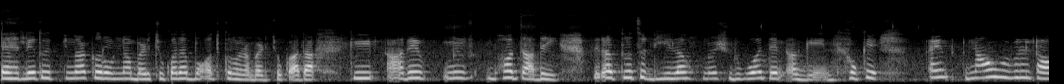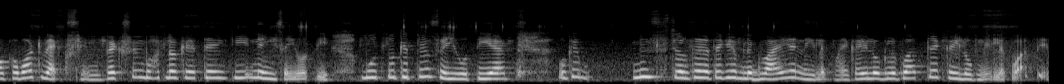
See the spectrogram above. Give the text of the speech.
पहले तो इतना कोरोना बढ़ चुका था बहुत कोरोना बढ़ चुका था कि आधे मीन्स बहुत ज़्यादा ही। फिर अब थोड़ा सा ढीला होना शुरू हुआ then again okay and now we will talk about vaccine vaccine बहुत लोग कहते हैं कि नहीं सही होती। बहुत लोग कितने सही होती है ओके okay, मीन्स चलते रहते हैं कि हम लगवाएँ या नहीं लगवाएँ। कई लोग लगवाते हैं, कई लोग नहीं लगवाते।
